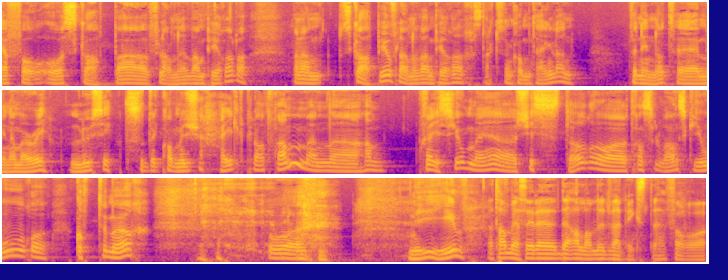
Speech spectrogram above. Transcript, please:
er for å skape flere vampyrer, da. Men han skaper jo flere vampyrer straks han kommer til England. Venninna til Mina Murray, Lucy. Så det kommer ikke helt klart fram, men uh, han reiser jo med kister og transilvansk jord og godt humør. og ny giv. Han tar med seg det, det aller nødvendigste for å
